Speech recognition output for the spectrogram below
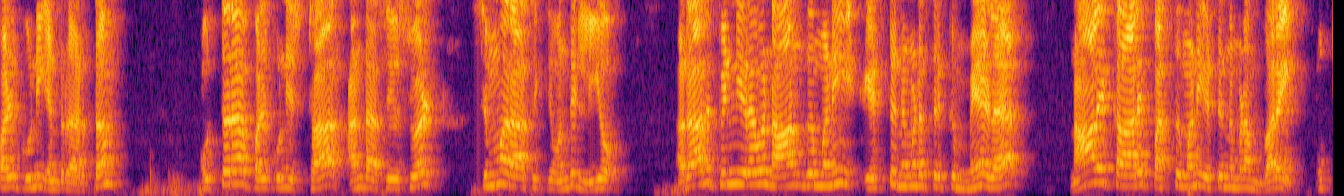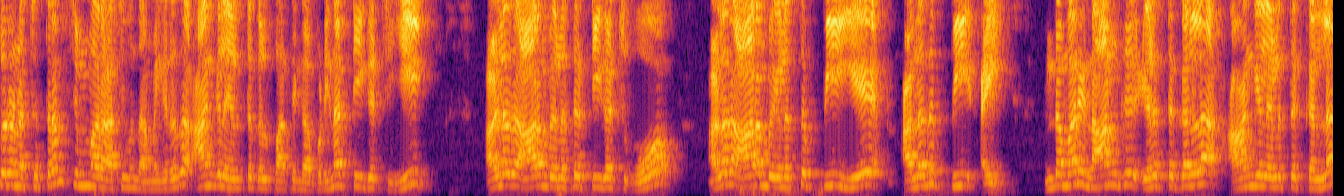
பல்குனி என்று அர்த்தம். Uttara Phalguni star and as usual சிம்ம ராசிக்கு வந்து லியோ. அதாவது பின்னிரவு நான்கு மணி எட்டு நிமிடத்திற்கு மேலே நாளை காலை பத்து மணி எட்டு நிமிடம் வரை உத்தர நட்சத்திரம் சிம்ம ராசி வந்து அமைகிறது. ஆங்கில எழுத்துக்கள் பார்த்தீங்க அப்படின்னா டிஹெச்இ அல்லது ஆரம்ப எழுத்து டிஹெச்ஓ அல்லது ஆரம்ப எழுத்து பிஏ அல்லது பிஐ இந்த மாதிரி நான்கு எழுத்துக்களில் ஆங்கில எழுத்துக்களில்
